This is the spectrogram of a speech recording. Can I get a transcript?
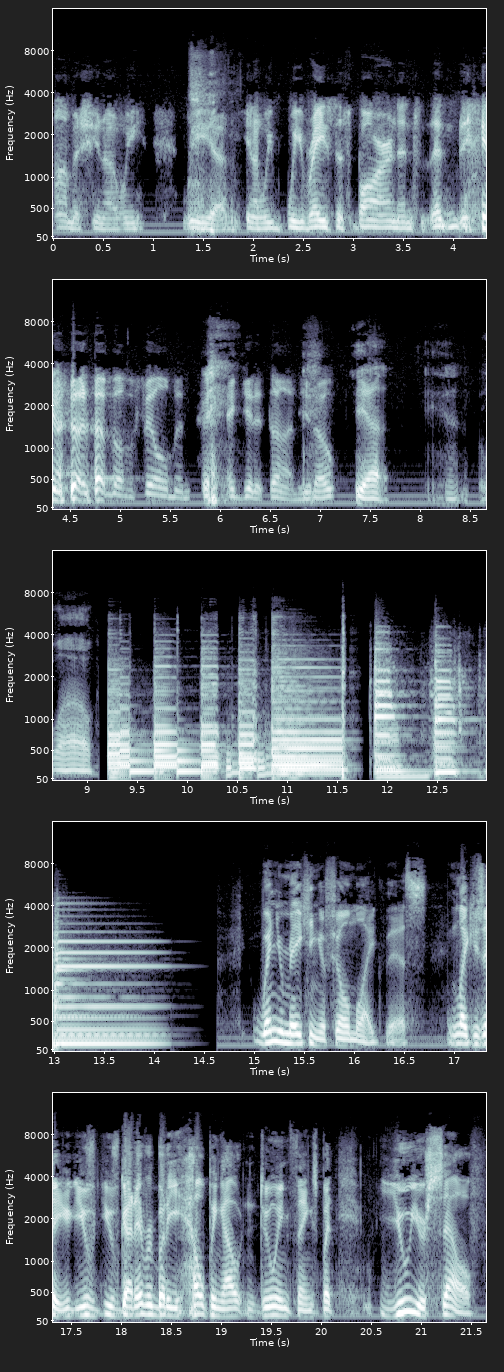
Amish. You know, we we uh, you know we we raise this barn and then you know, the film and, and get it done. You know. Yeah. yeah. Wow. When you're making a film like this, like you say, you've you've got everybody helping out and doing things, but you yourself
